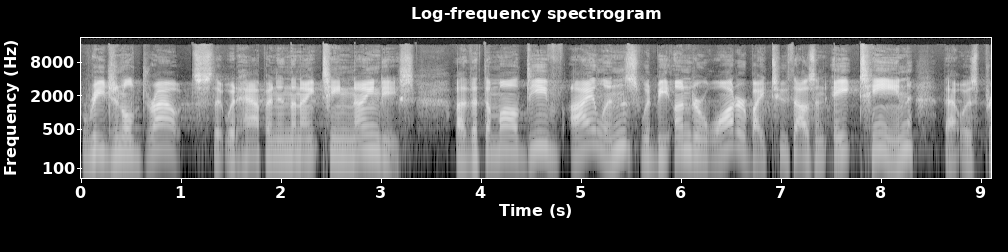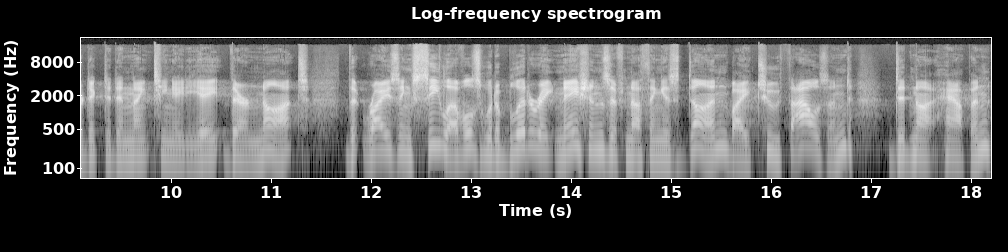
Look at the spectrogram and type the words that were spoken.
regional droughts that would happen in the 1990s uh, that the Maldive Islands would be underwater by 2018. That was predicted in 1988. They're not. That rising sea levels would obliterate nations if nothing is done by 2000. Did not happen.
